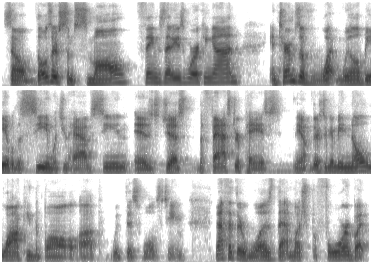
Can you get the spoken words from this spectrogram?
So those are some small things that he's working on. In terms of what we'll be able to see and what you have seen is just the faster pace. You know, there's going to be no walking the ball up with this Wolves team. Not that there was that much before, but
